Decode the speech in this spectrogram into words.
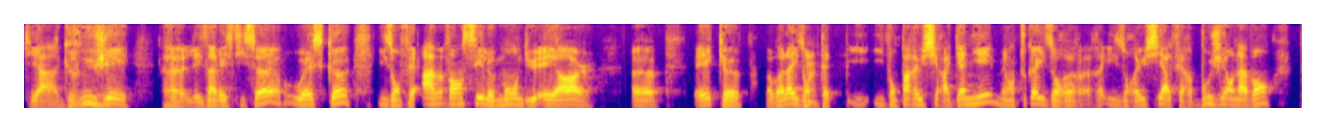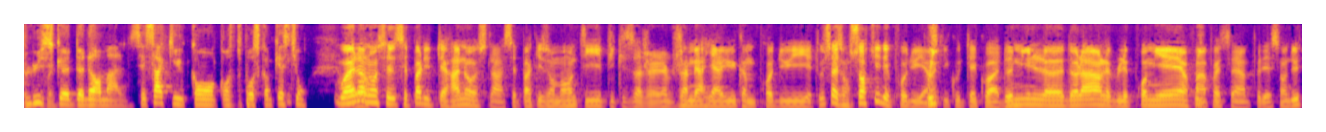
qui a grugé euh, les investisseurs ou est-ce que ils ont fait avancer le monde du AR euh, et que bah voilà, ils ont peut-être, ils, vont pas réussir à gagner, mais en tout cas, ils ont, ils ont réussi à le faire bouger en avant plus que de normal. C'est ça qu'on se pose comme question. Ouais, non, non, c'est pas du Terranos là. C'est pas qu'ils ont menti puis qu'ils n'ont jamais rien eu comme produit et tout ça. Ils ont sorti des produits hein, qui coûtaient quoi? 2000 euh, dollars les, premiers? Enfin, après, c'est un peu descendu.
